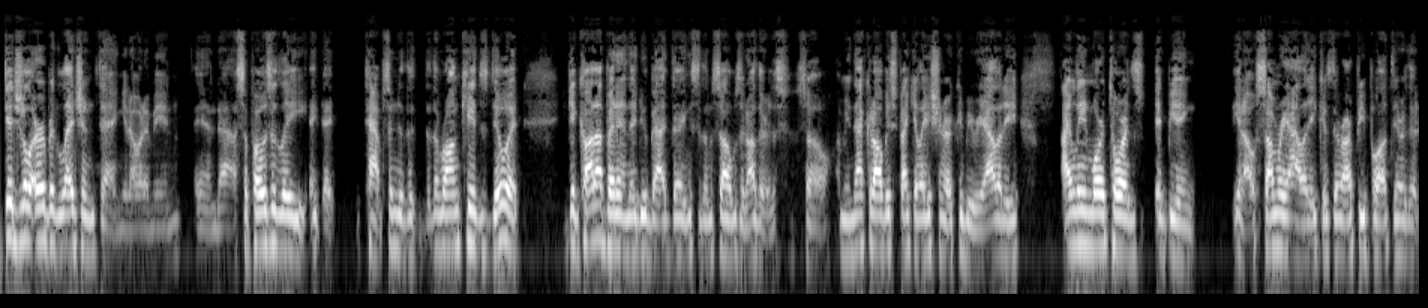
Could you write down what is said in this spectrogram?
digital urban legend thing, you know what I mean? And uh, supposedly it, it, taps into the, the, the wrong kids do it, get caught up in it, and they do bad things to themselves and others. So, I mean, that could all be speculation or it could be reality. I lean more towards it being you know some reality because there are people out there that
